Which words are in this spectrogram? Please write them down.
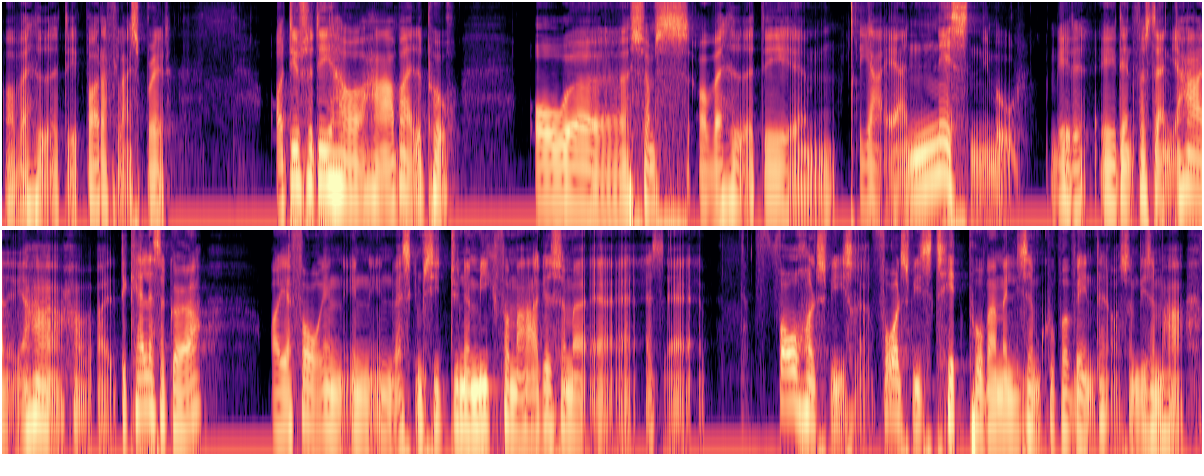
og hvad hedder det, butterfly spread. Og det er jo så det, jeg har, har arbejdet på. Og, øh, som, og hvad hedder det, øh, jeg er næsten i mål med det, i den forstand. Jeg har, jeg har, har det kan lade sig gøre, og jeg får en, en, en hvad skal man sige, dynamik for markedet, som er, er, er, er forholdsvis, forholdsvis tæt på, hvad man ligesom kunne forvente, og som ligesom har,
